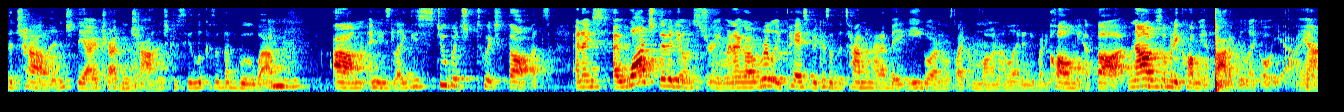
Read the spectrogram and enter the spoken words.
the challenge, the eye tracking challenge, because he looks at the booba. Um, and he's like these stupid Twitch thots. And I, I watched the video on stream and I got really pissed because at the time I had a big ego and I was like, I'm not gonna let anybody call me a thot. Now if somebody called me a thot, I'd be like, oh yeah, I am.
